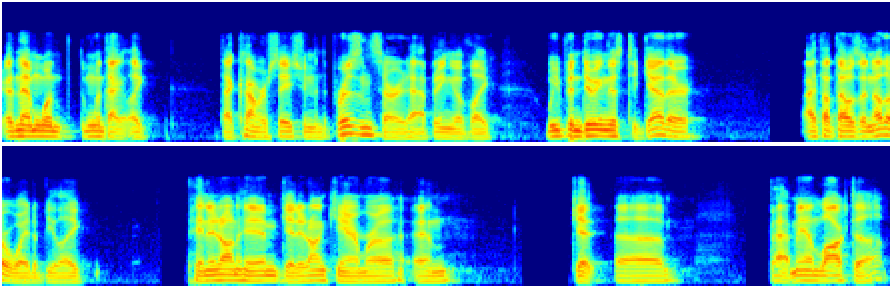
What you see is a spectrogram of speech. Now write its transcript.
And then when when that like that conversation in the prison started happening of like we've been doing this together, I thought that was another way to be like pin it on him, get it on camera, and get uh, Batman locked up.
